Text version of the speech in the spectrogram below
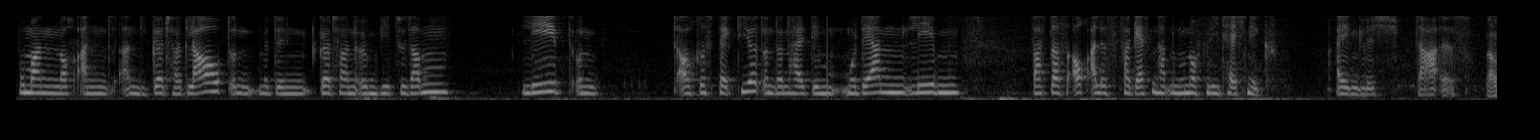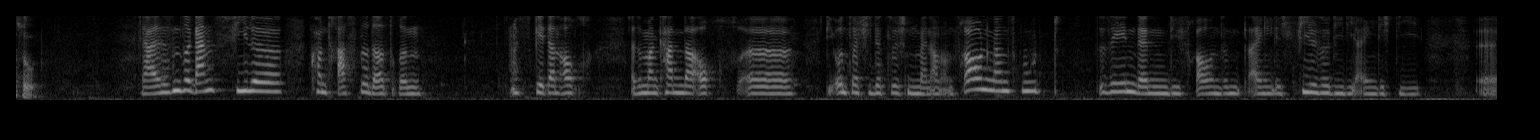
wo man noch an, an die Götter glaubt und mit den Göttern irgendwie zusammenlebt und auch respektiert und dann halt dem modernen Leben, was das auch alles vergessen hat und nur noch für die Technik eigentlich da ist. Ach so. Ja, es sind so ganz viele Kontraste da drin. Es geht dann auch, also man kann da auch äh, die Unterschiede zwischen Männern und Frauen ganz gut sehen, denn die Frauen sind eigentlich viel so die, die eigentlich die, äh,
